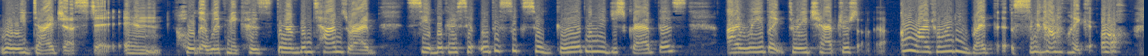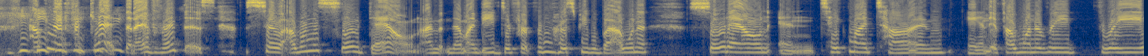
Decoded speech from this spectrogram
really digest it and hold it with me. Because there have been times where I see a book, I say, "Oh, this looks so good. Let me just grab this." I read like three chapters. Oh, I've already read this, and I'm like, "Oh, how can I forget that I've read this?" So I want to slow down. I'm, that might be different from most people, but I want to slow down and take my time. And if I want to read three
